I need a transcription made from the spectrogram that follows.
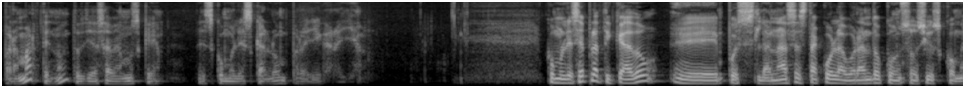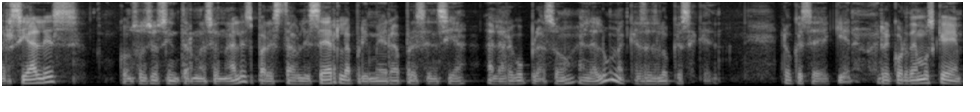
para Marte, ¿no? Entonces ya sabemos que es como el escalón para llegar allá. Como les he platicado, eh, pues la NASA está colaborando con socios comerciales, con socios internacionales para establecer la primera presencia a largo plazo en la Luna, que eso es lo que se, lo que se quiere. recordemos que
